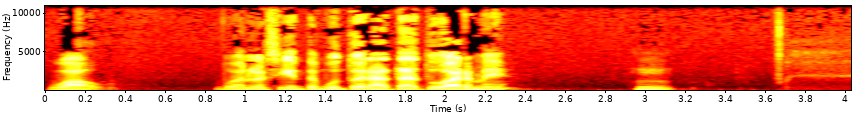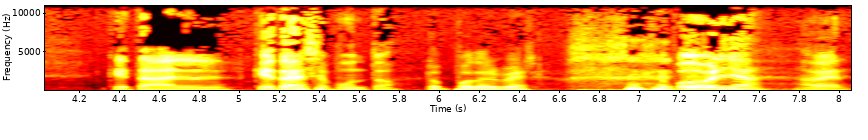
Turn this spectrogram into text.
Wow. Bueno, el siguiente punto era tatuarme. Mm. ¿Qué tal, ¿Qué tal ese punto? Lo poder ver. ¿Lo puedo ver ya? A ver.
